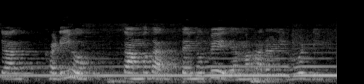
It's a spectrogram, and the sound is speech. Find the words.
ਚੱਲ ਖੜੀ ਹੋ ਕੰਮ ਕਰ ਤੈਨੂੰ ਭੇਜਿਆ ਮਹਾਰਾਣੀ ਨੂੰ ਵੱਡੀ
